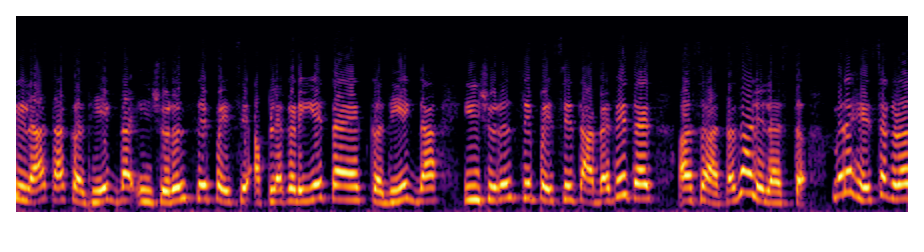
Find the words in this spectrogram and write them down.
तिला आता कधी एकदा इन्शुरन्सचे पैसे आपल्याकडे येत आहेत कधी एकदा इन्शुरन्सचे पैसे ताब्यात येत आहेत असं आता झालेलं असतं. बरं हे सगळं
